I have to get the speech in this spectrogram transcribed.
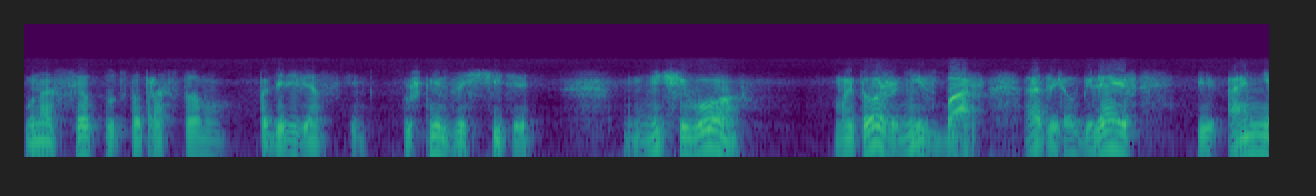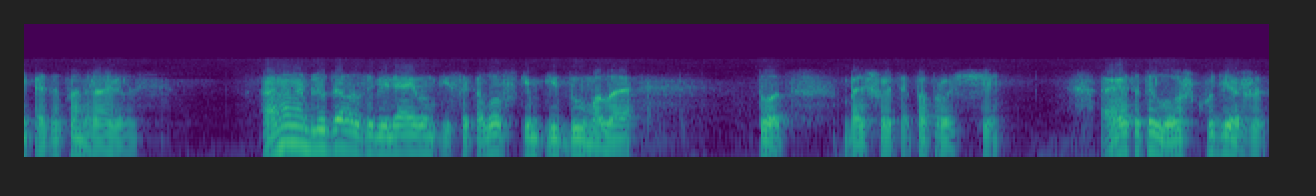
«У нас все тут по-простому, по-деревенски, уж не в защите». «Ничего, мы тоже не из бар», — ответил Беляев, и Анне это понравилось. Она наблюдала за Беляевым и Соколовским и думала, «Тот большой-то попроще, а этот и ложку держит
